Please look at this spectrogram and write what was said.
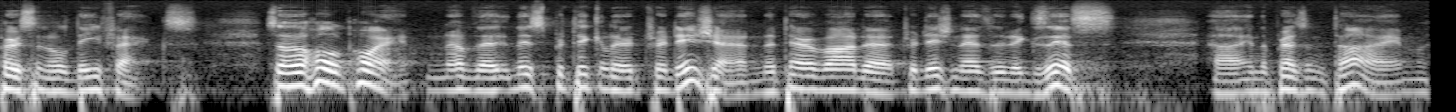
personal defects. So the whole point of the, this particular tradition, the Theravada tradition as it exists uh, in the present time,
